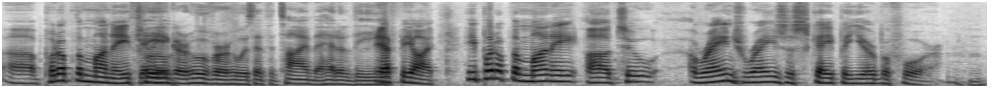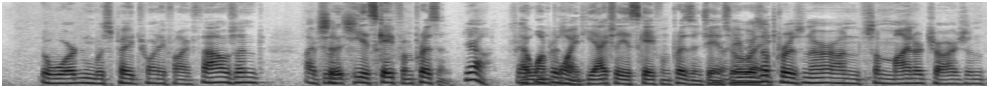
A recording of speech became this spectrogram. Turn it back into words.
uh, put up the money J. through. Edgar Hoover, who was at the time the head of the FBI. He put up the money uh, to arrange Ray's escape a year before. Mm-hmm. The warden was paid twenty-five thousand. I've he since escaped from prison. yeah. At one point, he actually escaped from prison. James he Earl was a prisoner on some minor charge, and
